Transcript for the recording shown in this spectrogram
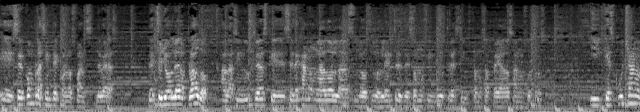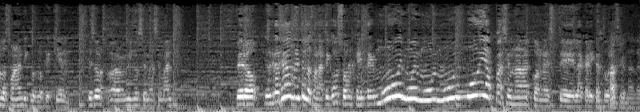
eh, ser complaciente con los fans, de veras. De hecho, yo le aplaudo a las industrias que se dejan a un lado las, los, los lentes de somos industrias y estamos apegados a nosotros y que escuchan a los fanáticos lo que quieren. Eso a mí no se me hace mal. Pero desgraciadamente los fanáticos son gente muy, muy, muy, muy, muy apasionada con este la caricatura. Apasionada.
